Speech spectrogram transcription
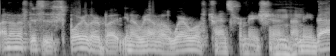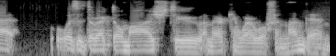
I don't know if this is a spoiler, but you know, we have a werewolf transformation. Mm-hmm. I mean, that was a direct homage to American Werewolf in London.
